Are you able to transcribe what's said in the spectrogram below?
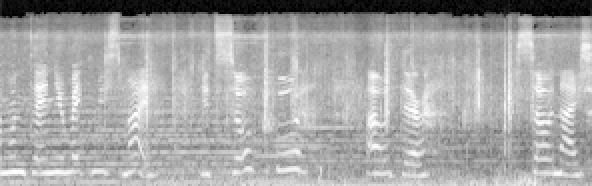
Gisela Montaigne, you make me smile. It's so cool out there. So nice.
